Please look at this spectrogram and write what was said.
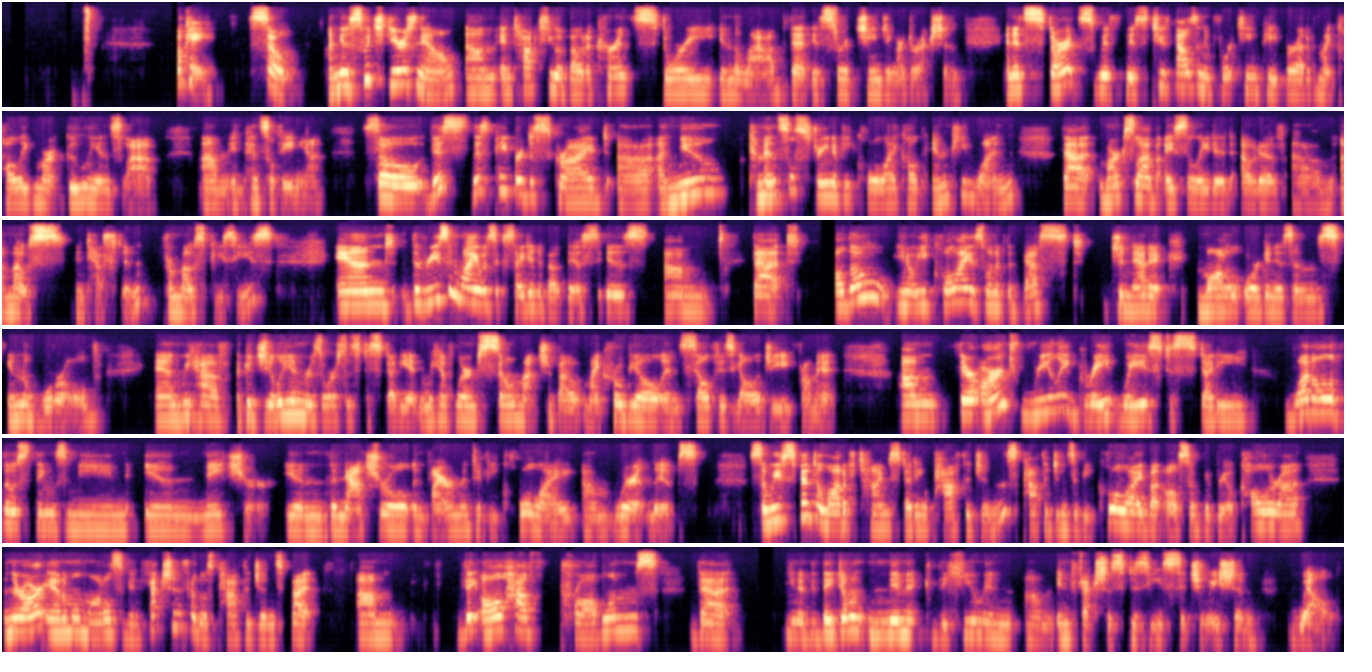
Okay, so I'm going to switch gears now um, and talk to you about a current story in the lab that is sort of changing our direction. And it starts with this 2014 paper out of my colleague Mark Goulian's lab um, in Pennsylvania. So this, this paper described uh, a new commensal strain of E. coli called MP1 that Mark's lab isolated out of um, a mouse intestine from mouse species. And the reason why I was excited about this is um, that although you know E. coli is one of the best genetic model organisms in the world, and we have a gajillion resources to study it, and we have learned so much about microbial and cell physiology from it. Um, there aren't really great ways to study what all of those things mean in nature, in the natural environment of E. coli um, where it lives. So we've spent a lot of time studying pathogens, pathogens of E. coli, but also Vibrio cholera. And there are animal models of infection for those pathogens, but um, they all have problems that you know they don't mimic the human um, infectious disease situation well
